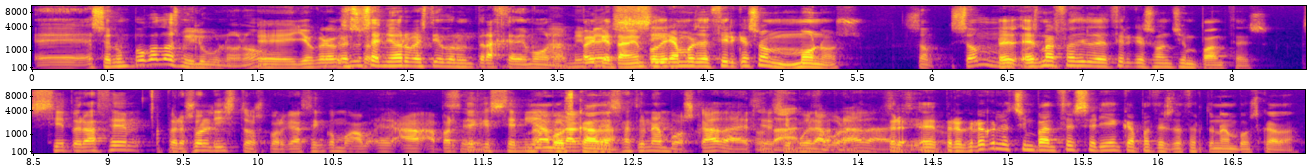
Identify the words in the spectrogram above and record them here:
Eh, son un poco 2001, ¿no? Eh, yo creo que es un so- señor vestido con un traje de mono. Oye, me- que también sí. podríamos decir que son monos. Son, son- Es, es más fácil decir que son chimpancés. Sí, pero hacen, pero son listos, porque hacen como, a- a- aparte Sí, de que se mira emboscada. les hace una emboscada, es decir, Total, así muy elaborada. Pero, sí, eh, creo que los chimpancés serían capaces de hacerte una emboscada.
